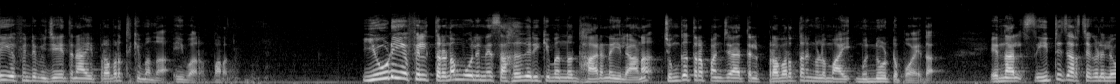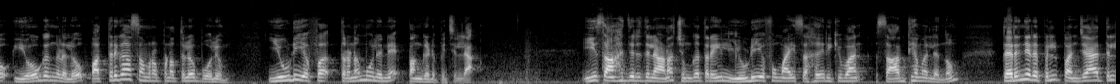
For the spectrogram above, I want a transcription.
ഡി എഫിന്റെ വിജയത്തിനായി പ്രവർത്തിക്കുമെന്ന് ഇവർ പറഞ്ഞു. യു ഡി എഫിൽ തൃണമൂലിനെ സഹകരിക്കുമെന്ന ധാരണയിലാണ് ചുങ്കത്ര പഞ്ചായത്തിൽ പ്രവർത്തനങ്ങളുമായി മുന്നോട്ടു പോയത്. എന്നാൽ സീറ്റ് ചർച്ചകളിലോ യോഗങ്ങളിലോ പത്രികാ സമർപ്പണത്തിലോ പോലും യു ഡി എഫ് തൃണമൂലിനെ പങ്കെടുപ്പിച്ചില്ല. ഈ സാഹചര്യത്തിലാണ് ചുങ്കത്രയിൽ യു ഡി എഫുമായി സഹകരിക്കുവാൻ സാധ്യമല്ലെന്നും തെരഞ്ഞെടുപ്പിൽ പഞ്ചായത്തിൽ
